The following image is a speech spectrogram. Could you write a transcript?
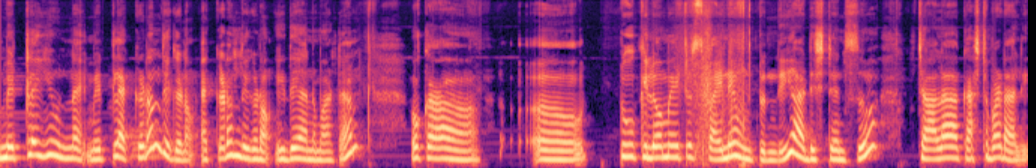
మెట్లు అయ్యి ఉన్నాయి. మెట్లు ఎక్కడం దిగడం ఎక్కడం దిగడం ఇదే అనమాట ఒక టూ కిలోమీటర్స్ పైనే ఉంటుంది ఆ డిస్టెన్స్. చాలా కష్టపడాలి.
